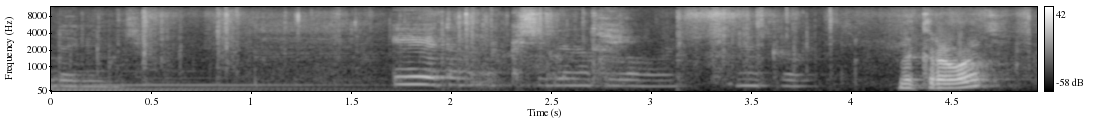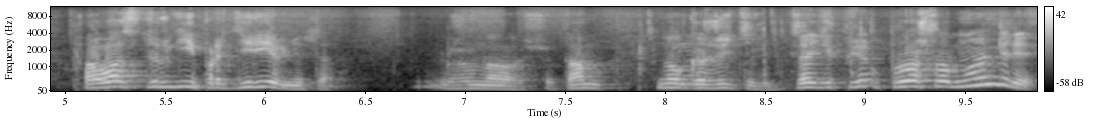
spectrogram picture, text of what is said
Куда-нибудь. И это к себе накрывать. накрывать. На кровать. А у вас другие про деревню-то журнал еще. Там много жителей. Кстати, в пр- в прошлом номере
